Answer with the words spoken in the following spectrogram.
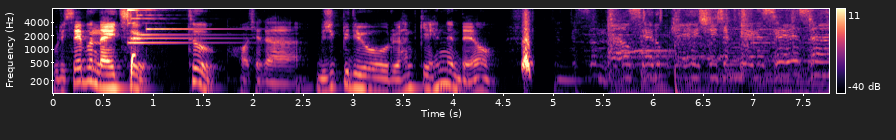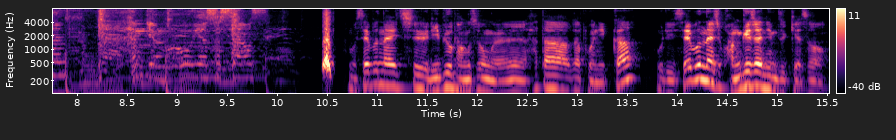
우리 세븐 나이츠 2 어, 제가 뮤직비디오를 함께 했는데요. 한번 세븐나이츠 리뷰 방송을 하다가 보니까 우리 세븐나이츠 관계자님들께서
